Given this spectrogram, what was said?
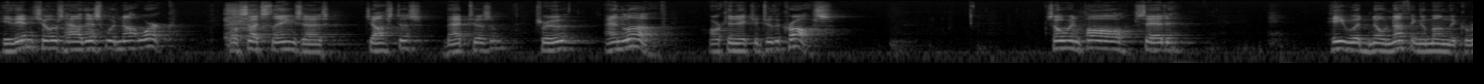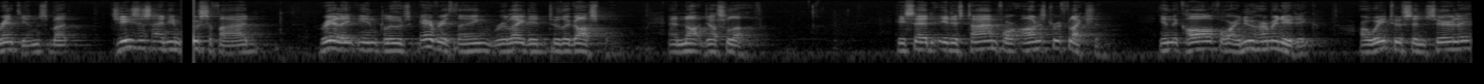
he then shows how this would not work for such things as justice, baptism, truth, and love are connected to the cross. So when Paul said he would know nothing among the Corinthians, but Jesus and Him crucified really includes everything related to the gospel and not just love. He said, It is time for honest reflection. In the call for a new hermeneutic, are we to sincerely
